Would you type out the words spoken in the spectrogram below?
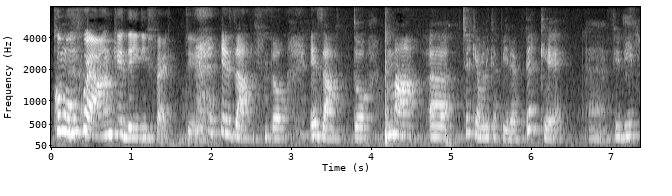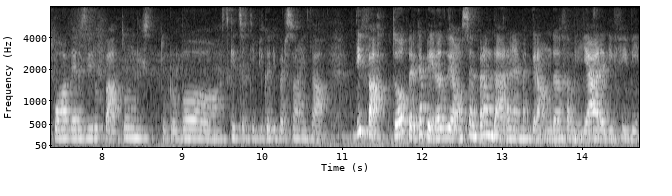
comunque ha anche dei difetti. Esatto, esatto, ma eh, cerchiamo di capire perché eh, Phoebe può aver sviluppato un disturbo schizotipico di personalità. Di fatto, per capirlo, dobbiamo sempre andare nel background familiare di Phoebe,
